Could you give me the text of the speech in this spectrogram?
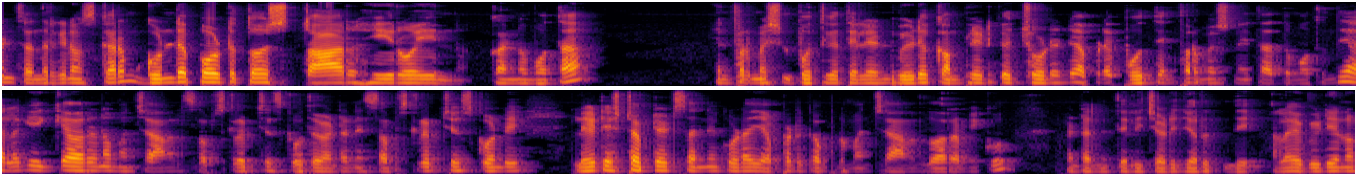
ఫ్రెండ్స్ అందరికీ నమస్కారం. గుండెపోటుతో స్టార్ హీరోయిన్ కన్నుమూత. ఇన్ఫర్మేషన్ పూర్తిగా తెలియండి వీడియో కంప్లీట్గా చూడండి. అప్పుడే పూర్తి ఇన్ఫర్మేషన్ అయితే అర్థమవుతుంది. అలాగే ఇంకెవరైనా మన ఛానల్ సబ్స్క్రైబ్ చేసుకోకపోతే వెంటనే సబ్స్క్రైబ్ చేసుకోండి. లేటెస్ట్ అప్డేట్స్ అన్నీ కూడా ఎప్పటికప్పుడు మన ఛానల్ ద్వారా మీకు వెంటనే తెలియచేయడం జరుగుతుంది. అలాగే వీడియోను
